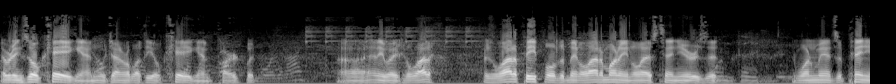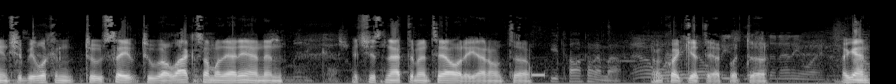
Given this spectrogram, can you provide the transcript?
everything's okay again. Which I don't know about the okay again part, but uh, anyway, a lot of, there's a lot of people that made a lot of money in the last ten years that, in one man's opinion, should be looking to save to uh, lock some of that in, and it's just not the mentality. I don't. Uh, I don't quite get that, but uh, again,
